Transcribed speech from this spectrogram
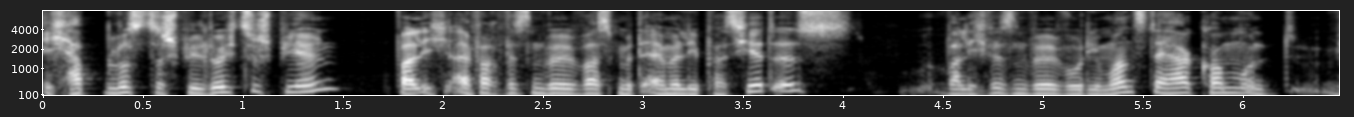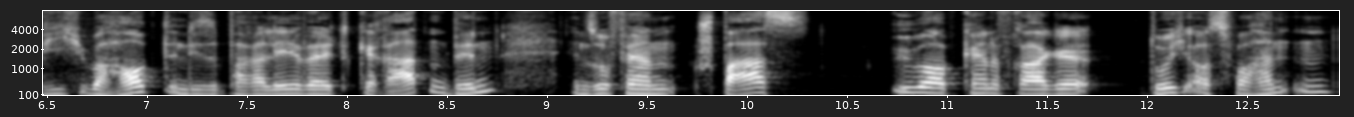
ich habe Lust, das Spiel durchzuspielen, weil ich einfach wissen will, was mit Emily passiert ist, weil ich wissen will, wo die Monster herkommen und wie ich überhaupt in diese Parallelwelt geraten bin. Insofern Spaß überhaupt keine Frage, durchaus vorhanden.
